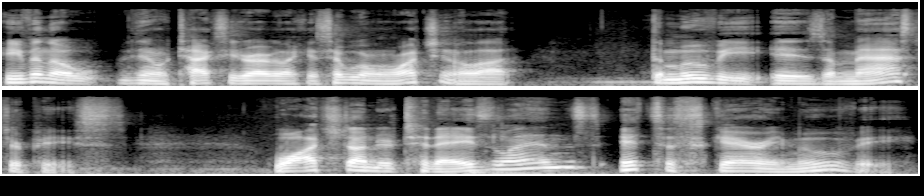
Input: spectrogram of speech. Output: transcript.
even though, you know, Taxi Driver like I said we were watching a lot, the movie is a masterpiece. Watched under today's lens, it's a scary movie.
